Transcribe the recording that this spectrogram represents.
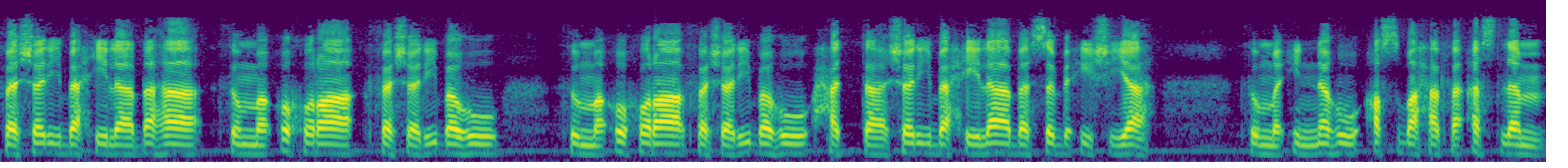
فشرب حلابها ثم أخرى فشربه ثم أخرى فشربه حتى شرب حلاب سبع شياه ثم إنه أصبح فأسلم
